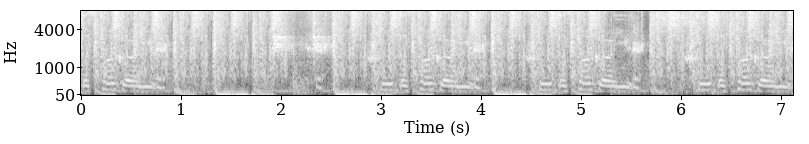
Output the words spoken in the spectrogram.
the fuck are you? Who the fuck are you? Who the fuck are you? Who the fuck are you?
